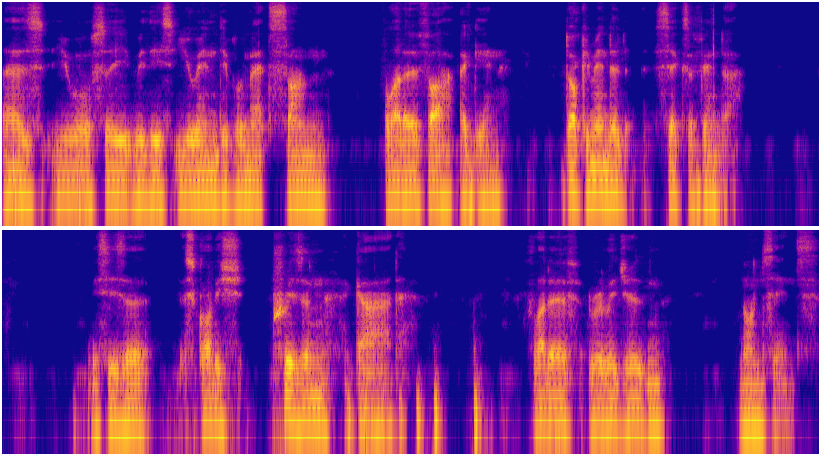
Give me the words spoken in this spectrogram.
as you will see with this UN diplomat's son, earther again. Documented sex offender. This is a Scottish prison guard. Earth religion nonsense.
